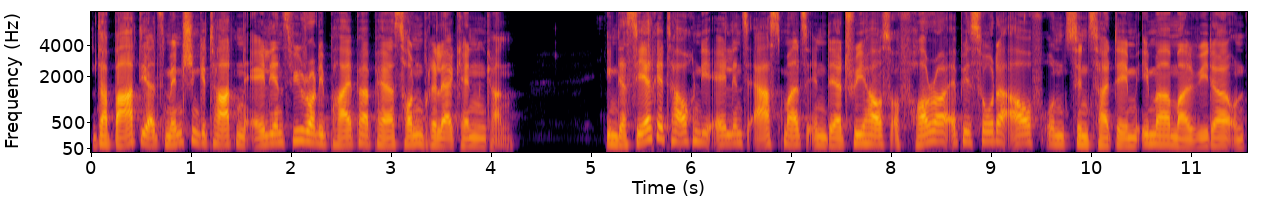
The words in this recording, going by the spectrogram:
da Bart die als Menschen getarten Aliens wie Roddy Piper per Sonnenbrille erkennen kann. In der Serie tauchen die Aliens erstmals in der Treehouse of Horror Episode auf und sind seitdem immer mal wieder und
